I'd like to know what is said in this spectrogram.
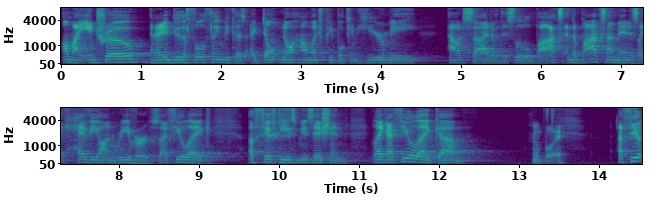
on my intro, and I didn't do the full thing because I don't know how much people can hear me outside of this little box. And the box I'm in is like heavy on reverb, so I feel like a '50s musician. Like I feel like. Um, Oh boy. I feel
